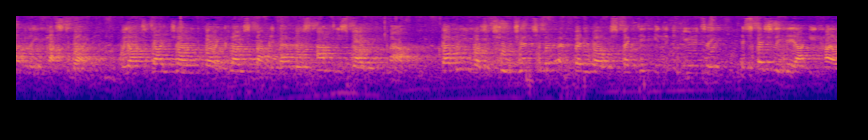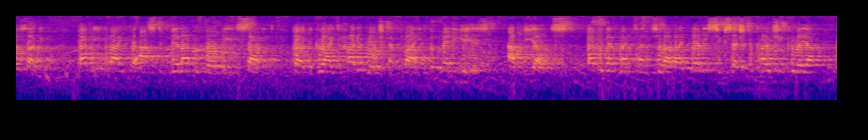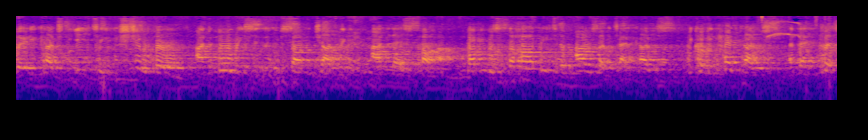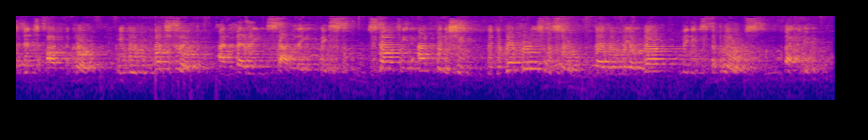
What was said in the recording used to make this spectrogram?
sadly passed away. We are today joined by close family members and his wife, Pam. Bobby was a true gentleman and very well respected in the community, especially here in Halesowen. Bobby played for Aston Villa before being signed by the great Harry Rush and played for many years the Yeltz. Bobby then went on to have a very successful coaching career where he coached the youth team Stuart Hall and more recently with Simon Chadwick and Les Carter. Bobby was the heartbeat of Halesowen Town Coach, becoming head coach and then president of the club. He will be much loved and very sadly missed. Starting and finishing with the referee's whistle, there will be a one minute applause. Thank you.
